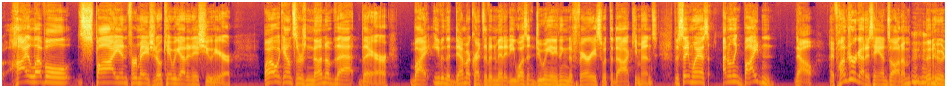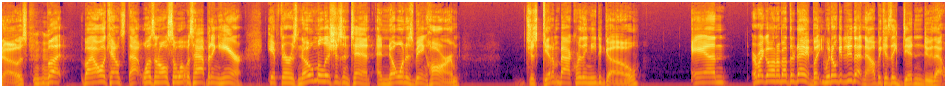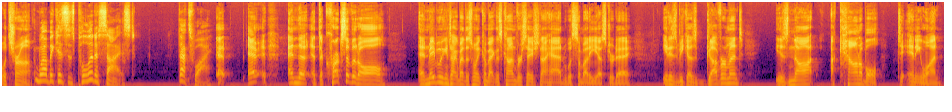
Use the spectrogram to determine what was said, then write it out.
high level spy information, okay, we got an issue here. By all accounts, there's none of that there. By even the Democrats have admitted he wasn't doing anything nefarious with the documents. The same way as I don't think Biden. Now, if Hunter got his hands on him, mm-hmm. then who knows? Mm-hmm. But by all accounts, that wasn't also what was happening here. If there is no malicious intent and no one is being harmed, just get them back where they need to go and everybody go on about their day. But we don't get to do that now because they didn't do that with Trump. Well, because it's politicized. That's why. Eh, eh, and the at the crux of it all, and maybe we can talk about this when we come back. This conversation I had with somebody yesterday. It is because government is not accountable to anyone.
